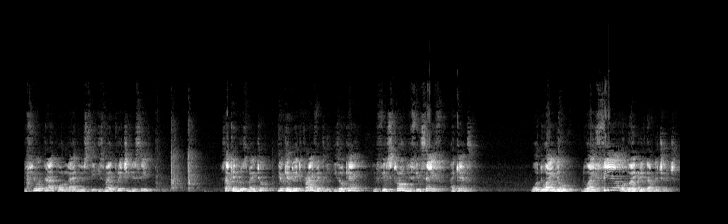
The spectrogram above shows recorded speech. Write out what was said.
If you type online, you see, is my preaching, you see. So I can lose my job. You can do it privately. It's okay. You feel strong, you feel safe. I can't. What do I do? Do I fear or do I build up the church?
